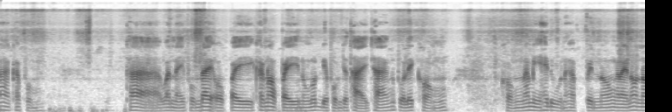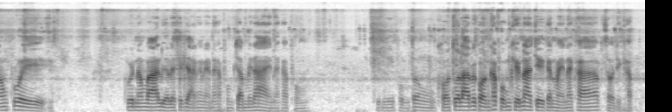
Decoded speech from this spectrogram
มาก ๆ ครับ ผม ถ้าวันไหนผมได้ออกไปข้างนอกไปนงนุชเดี๋ยวผมจะถ่ายช้างตัวเล็กของของน้ามีให้ดูนะครับ เป็นน้องอะไรเนาะน้องกล้วยกล้วยน้ำว้าหรืออะไรสักอย่างนึงนะครับ ผมจำไม่ได้นะครับ ผมคลิปนี้ผมต้องขอตัวลาไปก่อนครับ ผมคลิปหน้าเจอกันใหม่นะครับ สวัสดีครับ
